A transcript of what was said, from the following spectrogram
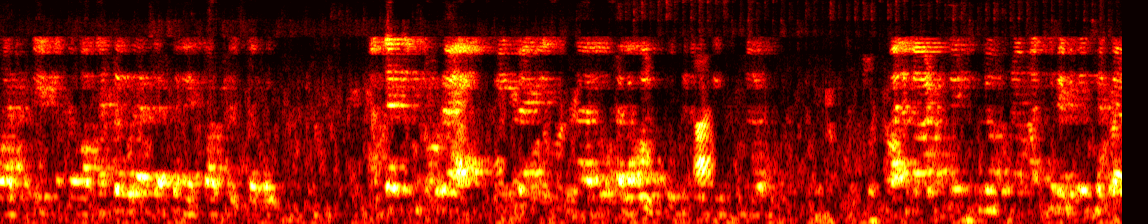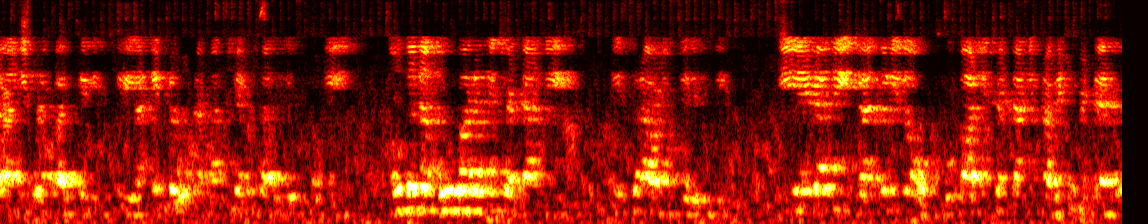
వాటితో అందరితో కూడా చర్చలు ఏర్పాటు చేస్తారు అందరి నుంచి కూడా ఫీడ్బ్యాక్ తీసుకున్నారు సలహాలు సూచనలు తీసుకున్నారు మన నోటిఫికేషన్లో ఉన్న మంచి రెవెన్యూ చట్టాలన్నీ కూడా పరిశీలించి అన్నింటిలో కూడా మంచి అంశాలు నూతన భూభారతి చట్టాన్ని తీసుకురావడం జరిగింది ఈ ఏడాది జనవరిలో భూభారతి చట్టాన్ని ప్రవేశపెట్టారు.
